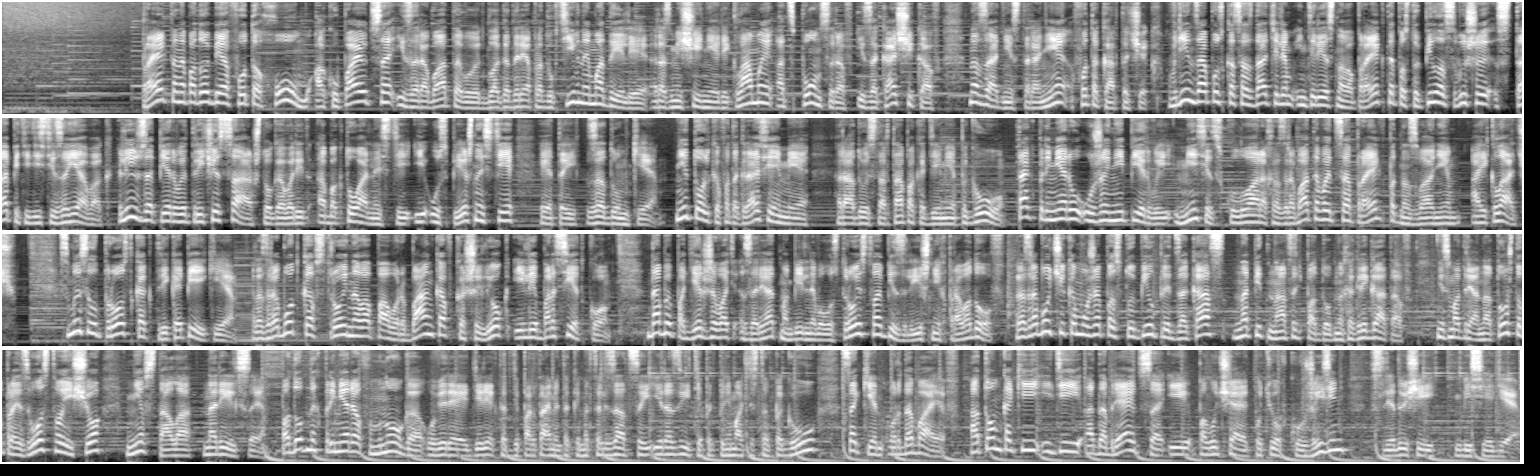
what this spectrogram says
Проекты наподобие Photo Home окупаются и зарабатывают благодаря продуктивной модели размещения рекламы от спонсоров и заказчиков на задней стороне фотокарточек. В день запуска создателям интересного проекта поступило свыше 150 заявок лишь за первые три часа, что говорит об актуальности и успешности этой задумки. Не только фотографиями радует стартап Академия ПГУ. Так, к примеру, уже не первый месяц в кулуарах разрабатывается проект под названием iClutch. Смысл был прост как три копейки. Разработка встроенного пауэрбанка в кошелек или барсетку, дабы поддерживать заряд мобильного устройства без лишних проводов. Разработчикам уже поступил предзаказ на 15 подобных агрегатов, несмотря на то, что производство еще не встало на рельсы. Подобных примеров много, уверяет директор Департамента коммерциализации и развития предпринимательства ПГУ Сакен Ордабаев. О том, какие идеи одобряются и получают путевку в жизнь в следующей беседе.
